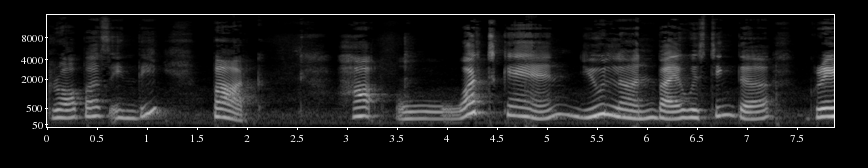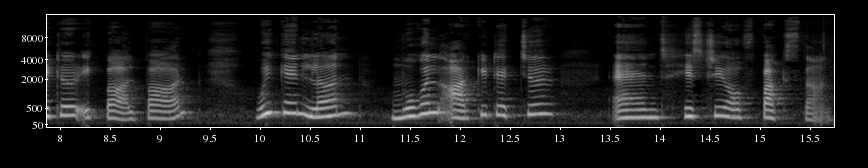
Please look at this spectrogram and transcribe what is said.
drop us in the park. How, what can you learn by visiting the Greater Iqbal Park? We can learn Mughal architecture and history of Pakistan.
